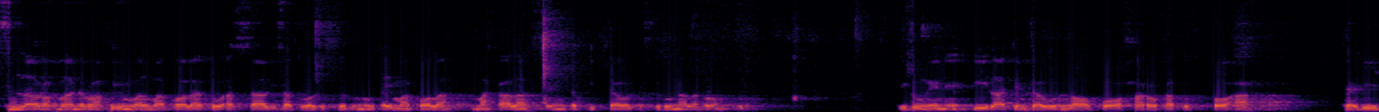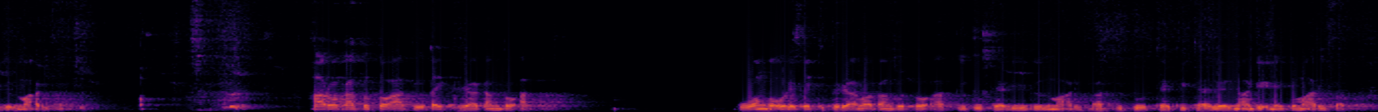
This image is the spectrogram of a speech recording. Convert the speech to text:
Bismillahirrahmanirrahim wal maqalatu as-salisatu wal isrun utai maqalah makalah sing ketiga wal isrun ala rompu. Iku ngene, ila den dawuh napa harakatut ta'ah dari dul ma'rifat. Harakatut ta'at utai gerakan ta'at. Wong kok uripe digerakno kanggo ta'at itu dari dul ma'rifat itu dadi dalil nek ini iku ma'rifat.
